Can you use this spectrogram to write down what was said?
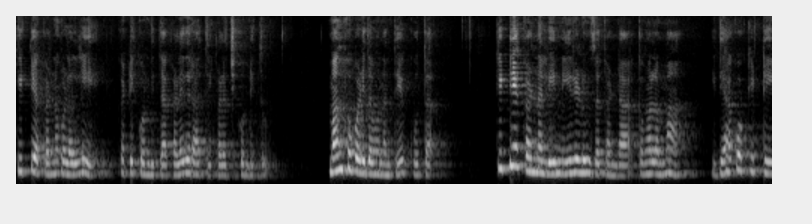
ಕಿಟ್ಟಿಯ ಕಣ್ಣುಗಳಲ್ಲಿ ಕಟ್ಟಿಕೊಂಡಿದ್ದ ಕಳೆದ ರಾತ್ರಿ ಕಳಚಿಕೊಂಡಿತು ಮಂಕು ಬಡಿದವನಂತೆ ಕೂತ. ಕಿಟ್ಟಿಯ ಕಣ್ಣಲ್ಲಿ ನೀರಿಳುವುದ ಕಂಡ ಕಮಲಮ್ಮ, ಇದ್ಯಾಕೋ ಕಿಟ್ಟಿ?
